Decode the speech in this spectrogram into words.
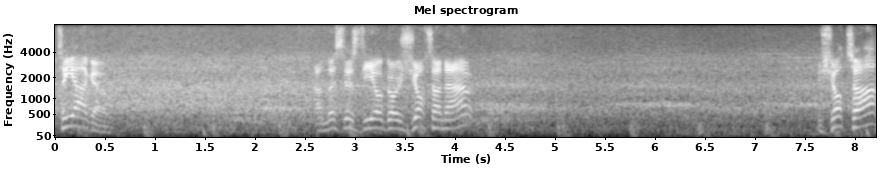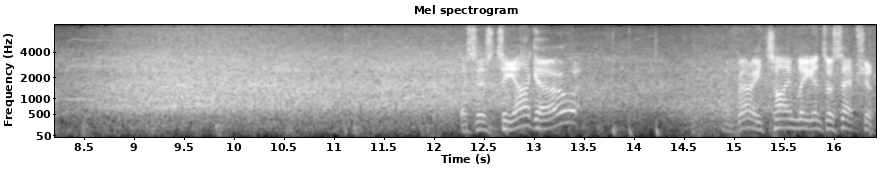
Thiago. And this is Diogo Jota now. Jota. This is Thiago. Very timely interception.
